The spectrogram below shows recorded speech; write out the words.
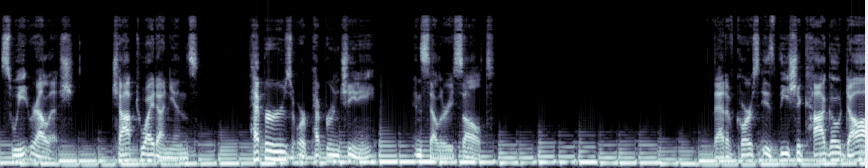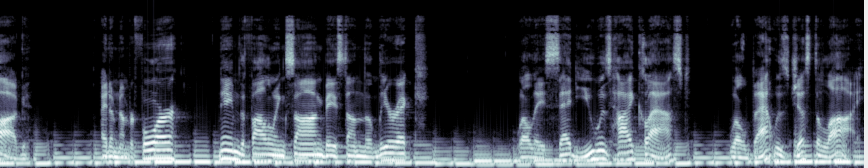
sweet relish, chopped white onions, peppers or pepperoncini, and celery salt. That, of course, is the Chicago Dog. Item number four name the following song based on the lyric Well, they said you was high classed. Well, that was just a lie.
